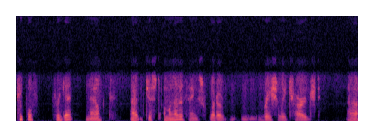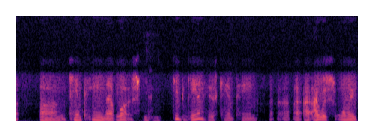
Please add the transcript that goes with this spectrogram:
people forget now, uh, just among other things, what a racially charged uh, um, campaign that was. Mm-hmm. He began his campaign. I, I, I was only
